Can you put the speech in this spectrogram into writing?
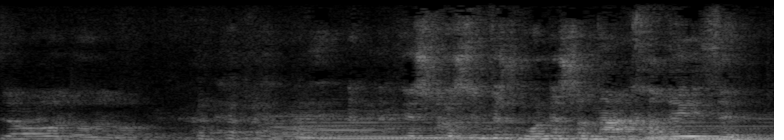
לא, לא, לא. זה 38 שנה אחרי זה.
